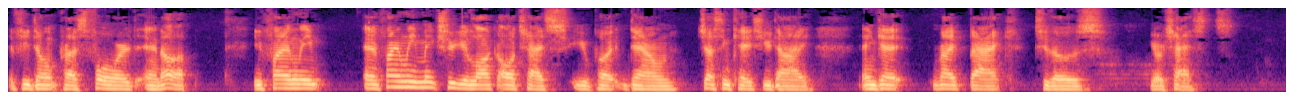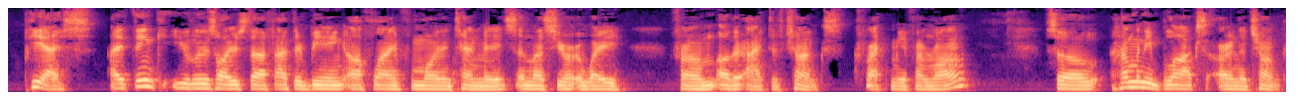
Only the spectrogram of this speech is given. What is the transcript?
if you don't press forward and up, you finally and finally make sure you lock all chests you put down just in case you die and get right back to those your chests. P.S. I think you lose all your stuff after being offline for more than 10 minutes unless you're away from other active chunks. Correct me if I'm wrong. So, how many blocks are in a chunk?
